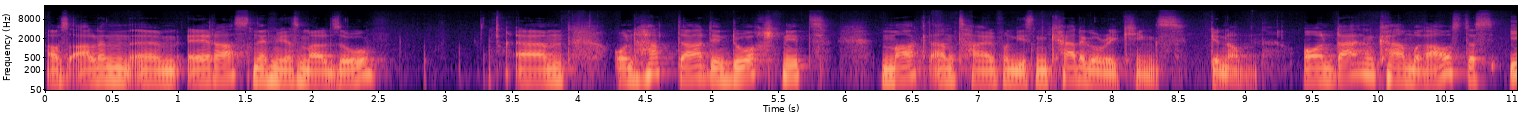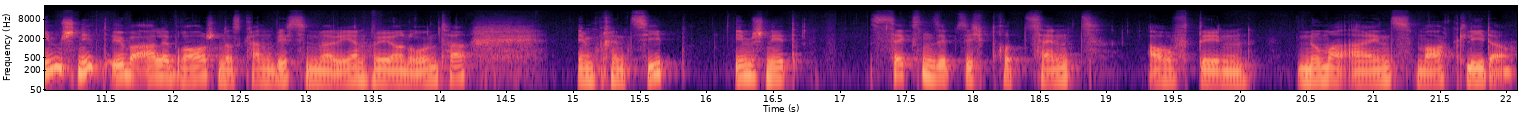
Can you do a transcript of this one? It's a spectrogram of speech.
aus allen ähm, Äras, nennen wir es mal so, ähm, und hat da den Durchschnitt Marktanteil von diesen Category Kings genommen. Und dann kam raus, dass im Schnitt über alle Branchen, das kann ein bisschen variieren, höher und runter, im Prinzip im Schnitt 76% auf den Nummer 1 Marktleader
